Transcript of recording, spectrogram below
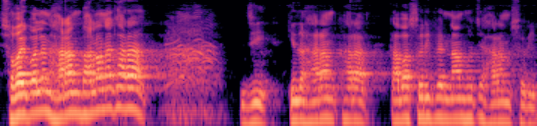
সবাই বলেন, হারাম ভালো না খারাপ? জি, কিন্তু হারাম খারাপ। কাবা শরীফের নাম হচ্ছে হারাম শরীফ।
